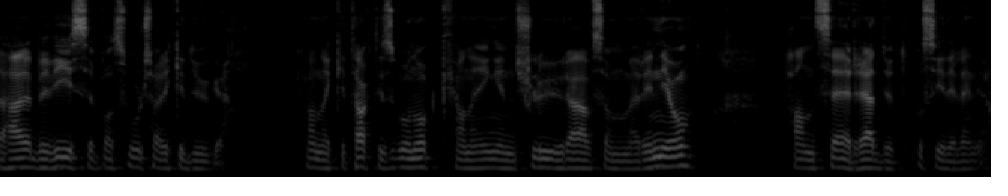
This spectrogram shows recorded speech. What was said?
det, her er beviset på at Solskjær ikke duger. Han er ikke taktisk god nok, han er ingen slu rev som Rinjo. Han ser redd ut på sidelinja.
